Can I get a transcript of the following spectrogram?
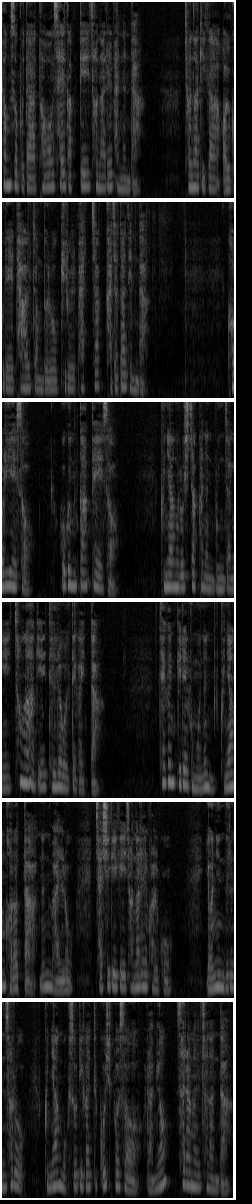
평소보다 더 살갑게 전화를 받는다. 전화기가 얼굴에 닿을 정도로 귀를 바짝 가져다 댄다. 거리에서 혹은 카페에서 그냥으로 시작하는 문장이 청아하게 들려올 때가 있다. 퇴근길의 부모는 그냥 걸었다는 말로 자식에게 전화를 걸고 연인들은 서로 그냥 목소리가 듣고 싶어서 라며 사랑을 전한다.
